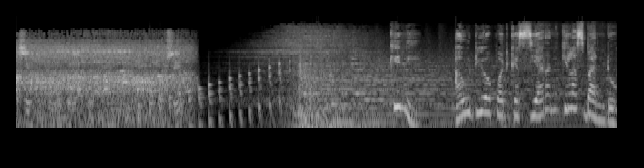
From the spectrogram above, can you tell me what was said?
Asih untuk dilakukan otopsi. Kini, audio podcast siaran Kilas Bandung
